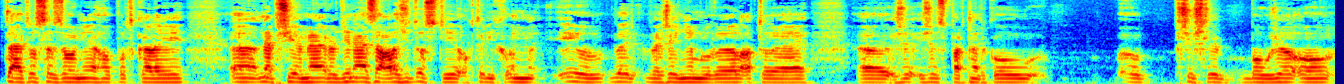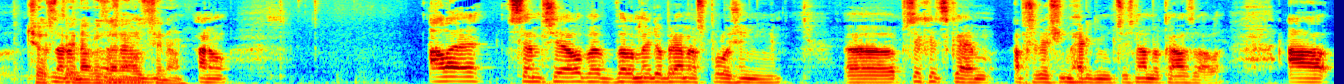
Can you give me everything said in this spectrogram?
v této sezóně ho potkali nepříjemné rodinné záležitosti, o kterých on i veřejně mluvil, a to je, že, že s partnerkou přišli bohužel o... Čerstvě narozeného syna. Ano ale jsem přijel ve velmi dobrém rozpoložení, psychickém a především herním, což nám dokázal. A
